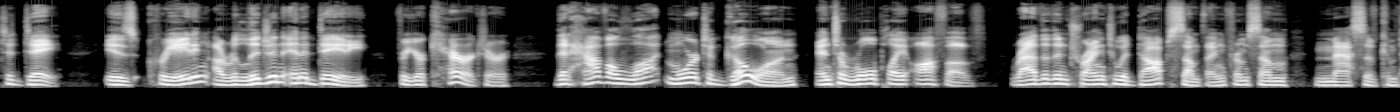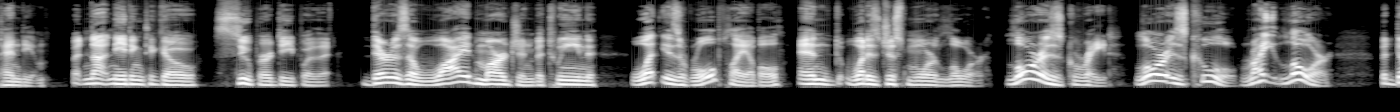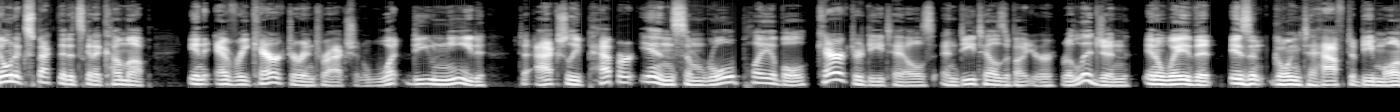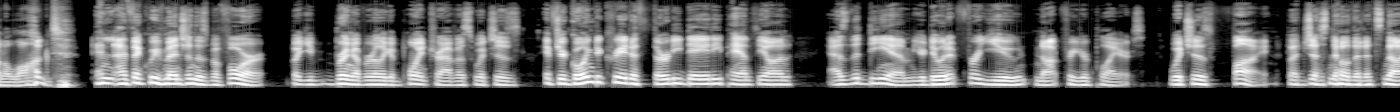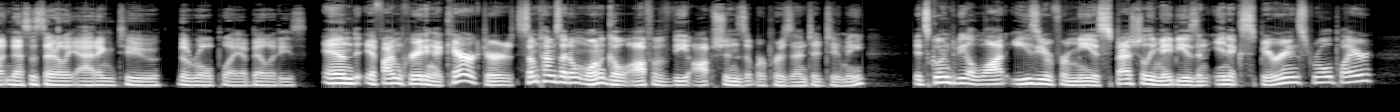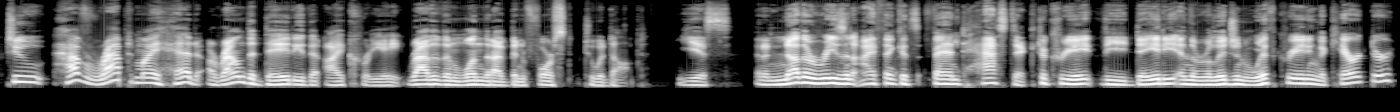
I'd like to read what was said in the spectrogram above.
today is creating a religion and a deity for your character that have a lot more to go on and to role play off of rather than trying to adopt something from some massive compendium. But not needing to go super deep with it. There is a wide margin between what is role playable and what is just more lore. lore is great. Lore is cool. Write lore, but don't expect that it's going to come up in every character interaction. What do you need to actually pepper in some role playable character details and details about your religion in a way that isn't going to have to be monologued? And I think we've mentioned this before, but you bring up a really good point, Travis, which is if you're going to create a 30 deity pantheon as the DM, you're doing it for you, not for your players, which is fine. But just know that it's not necessarily adding to the role play abilities. And if I'm creating a character, sometimes I don't want to go off of the options that were presented to me. It's going to be a lot easier for me, especially maybe as an inexperienced role player, to have wrapped my head around the deity that I create rather than one that I've been forced to adopt. Yes. And another reason I think it's fantastic to create the deity and the religion with creating the character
